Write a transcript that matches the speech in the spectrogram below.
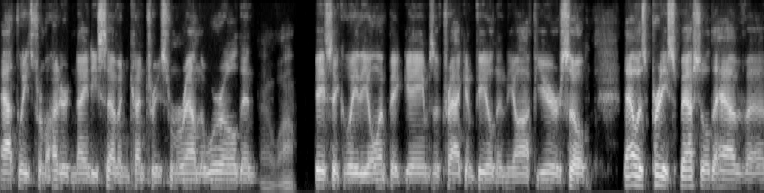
athletes from 197 countries from around the world and oh, wow. basically the olympic games of track and field in the off year so that was pretty special to have uh,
